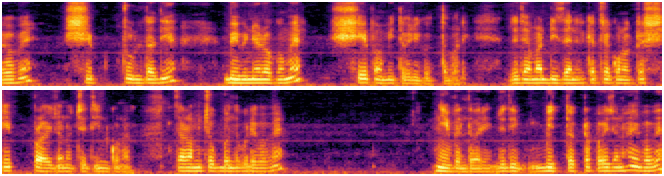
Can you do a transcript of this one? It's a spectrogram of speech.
এভাবে শেপ টুলটা দিয়ে বিভিন্ন রকমের শেপ আমি তৈরি করতে পারি। যদি আমার ডিজাইনের ক্ষেত্রে কোনো একটা শেপ প্রয়োজন হচ্ছে তিন কোণার তাহলে আমি চোখ বন্ধ করে এভাবে নিয়ে ফেলতে পারি। যদি বৃত্ত একটা প্রয়োজন হয়, এভাবে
